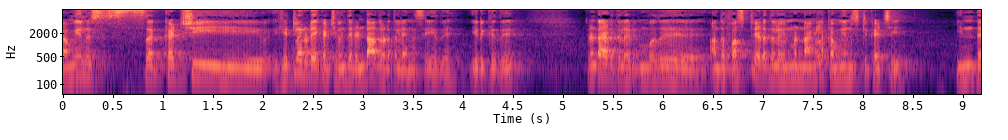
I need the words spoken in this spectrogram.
கம்யூனிஸ்ட் கட்சி ஹிட்லருடைய கட்சி வந்து ரெண்டாவது இடத்துல என்ன செய்யுது? இருக்குது. ரெண்டாவது இடத்துல இருக்கும்போது அந்த ஃபர்ஸ்ட் இடத்துல வின் பண்ணாங்களா கம்யூனிஸ்ட் கட்சி. இந்த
